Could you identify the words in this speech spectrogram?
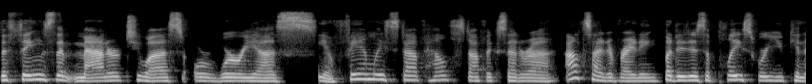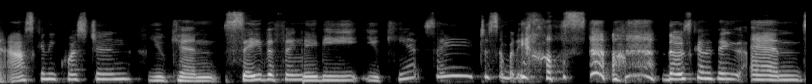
The things that matter to us or worry us, you know, family stuff, health stuff, etc., outside of writing. But it is a place where you can ask any question. You can say the thing maybe you can't say to somebody else, those kind of things. And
